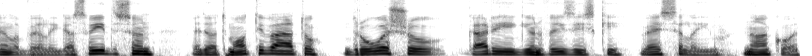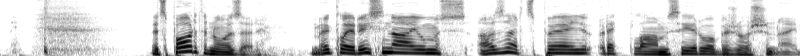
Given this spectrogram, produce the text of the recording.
nelabvēlīgās vides un veidot motivētu, drošu, garīgi un fiziski veselīgu nākotni. Bet sporta nozare meklē risinājumus azartspēļu reklāmas ierobežošanai.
